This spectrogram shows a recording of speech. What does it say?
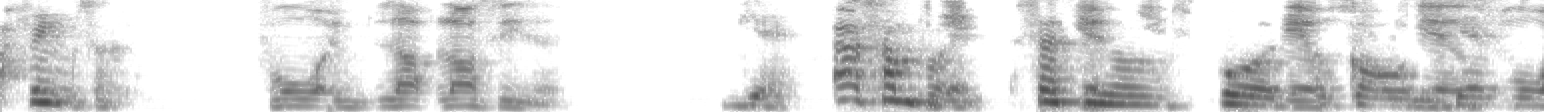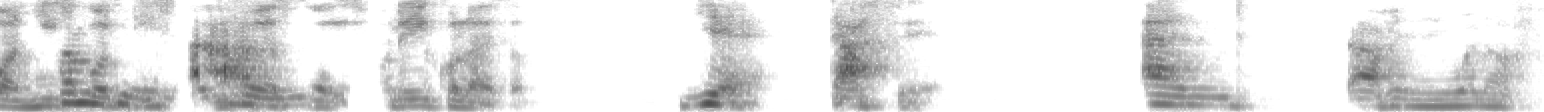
I think so. For last season. Yeah, at some point, Sessegnon scored Yeah, it a goal. yeah, it was against 4 1. He scored, he scored the first goal. He scored the equalizer. Yeah, that's it. And I think he went off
